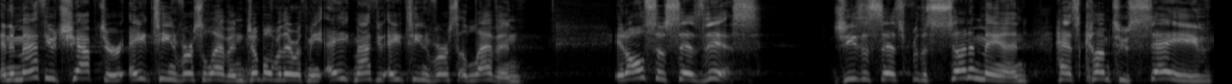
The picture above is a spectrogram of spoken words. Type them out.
And in Matthew chapter 18, verse 11, jump over there with me, eight, Matthew 18, verse 11, it also says this Jesus says, For the Son of Man has come to save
